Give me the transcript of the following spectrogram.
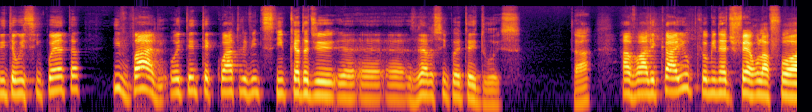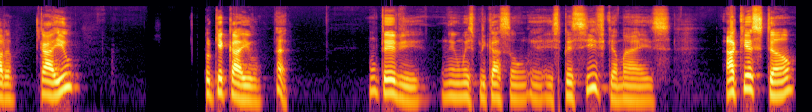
31,50. E Vale, 84,25, queda de é, é, 0,52. Tá? A Vale caiu, porque o minério de ferro lá fora caiu. Por que caiu? É, não teve nenhuma explicação é, específica, mas a questão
